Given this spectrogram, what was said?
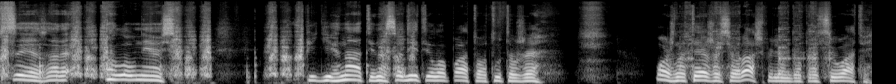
Все, зараз головне ось підігнати, насадити лопату, а тут вже можна теж ось рашпілем допрацювати.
